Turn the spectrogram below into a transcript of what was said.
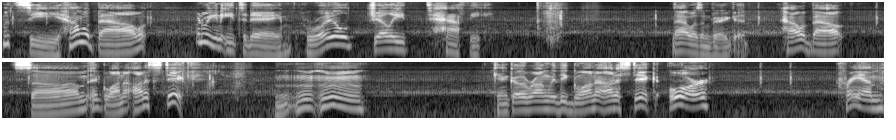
Let's see, how about... What are we gonna eat today? Royal Jelly Taffy. That wasn't very good. How about some iguana on a stick? Mm-mm-mm. Can't go wrong with iguana on a stick. Or cram.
